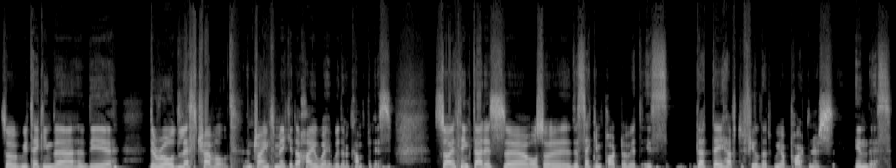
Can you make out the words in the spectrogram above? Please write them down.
So we're taking the the the road less traveled and trying to make it a highway with our companies. So I think that is uh, also the second part of it is that they have to feel that we are partners in this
